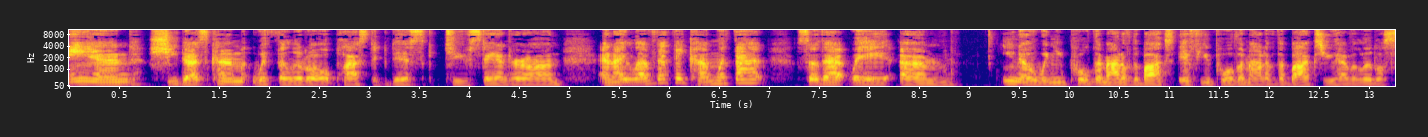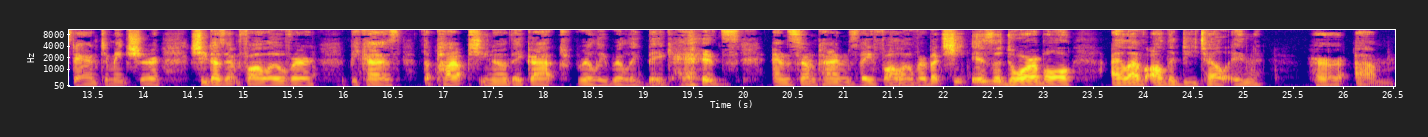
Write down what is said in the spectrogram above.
And she does come with the little plastic disc to stand her on. And I love that they come with that. So that way, um, you know, when you pull them out of the box, if you pull them out of the box, you have a little stand to make sure she doesn't fall over. Because the pops, you know, they got really, really big heads. And sometimes they fall over. But she is adorable. I love all the detail in her um,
